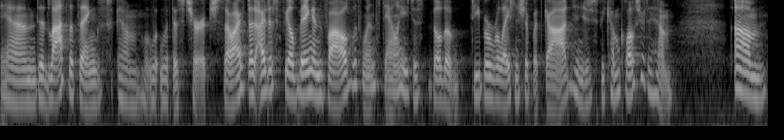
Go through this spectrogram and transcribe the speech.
and did lots of things um, with this church. So i I just feel being involved with Winstanley, you just build a deeper relationship with God, and you just become closer to Him. Um,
